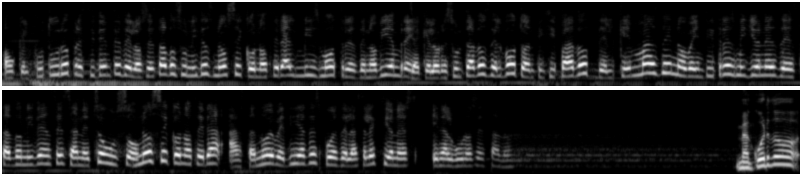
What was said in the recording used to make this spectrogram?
aunque el futuro presidente de los Estados Unidos no se conocerá el mismo 3 de noviembre, ya que los resultados del voto anticipado, del que más de 93 millones de estadounidenses han hecho uso, no se conocerá hasta nueve días después de las elecciones en algunos estados. Me acuerdo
